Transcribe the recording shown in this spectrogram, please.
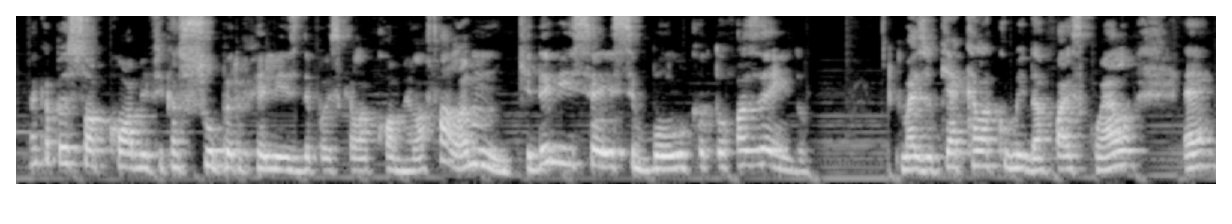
não é que a pessoa come e fica super feliz depois que ela come, ela fala, hum, que delícia esse bolo que eu tô fazendo. Mas o que aquela comida faz com ela é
